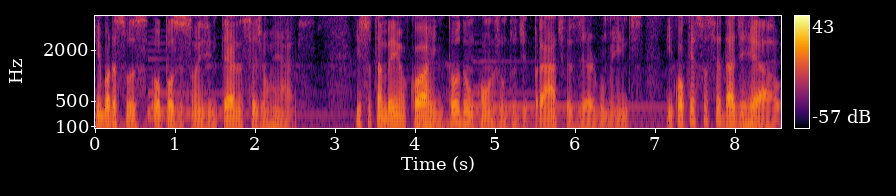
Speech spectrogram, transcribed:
embora suas oposições internas sejam reais. Isso também ocorre em todo um conjunto de práticas e argumentos em qualquer sociedade real,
